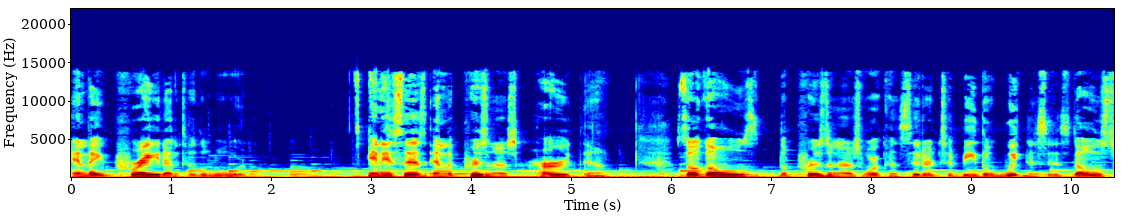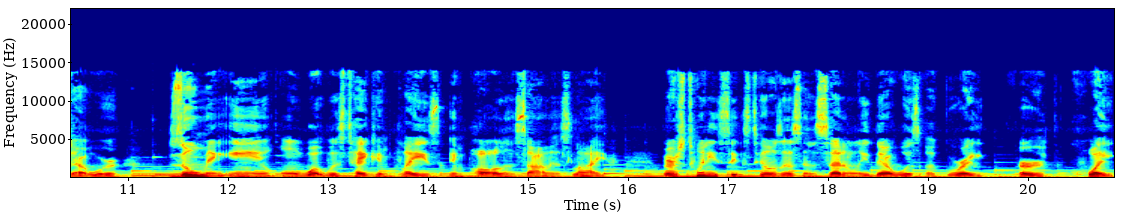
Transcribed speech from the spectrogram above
and they prayed unto the Lord. And it says and the prisoners heard them. So those the prisoners were considered to be the witnesses, those that were zooming in on what was taking place in Paul and Silas' life. Verse 26 tells us, and suddenly there was a great earthquake.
